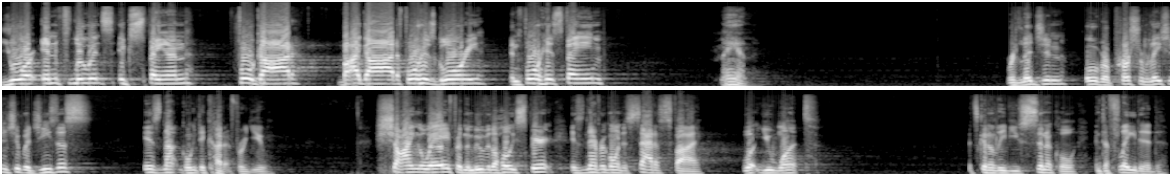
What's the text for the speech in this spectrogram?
your influence expand for God, by God, for His glory, and for His fame, Man, religion over personal relationship with Jesus is not going to cut it for you. Shying away from the move of the Holy Spirit is never going to satisfy what you want. It's going to leave you cynical and deflated.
